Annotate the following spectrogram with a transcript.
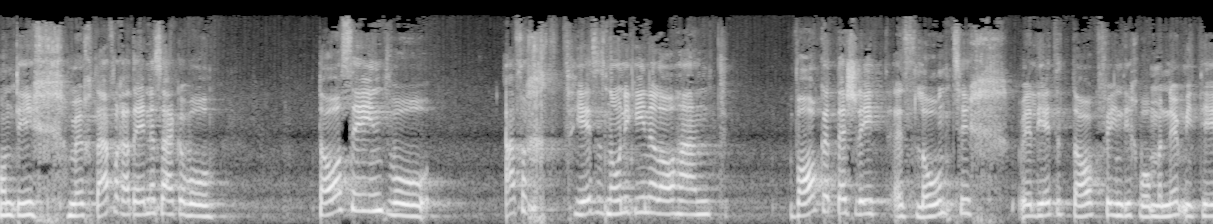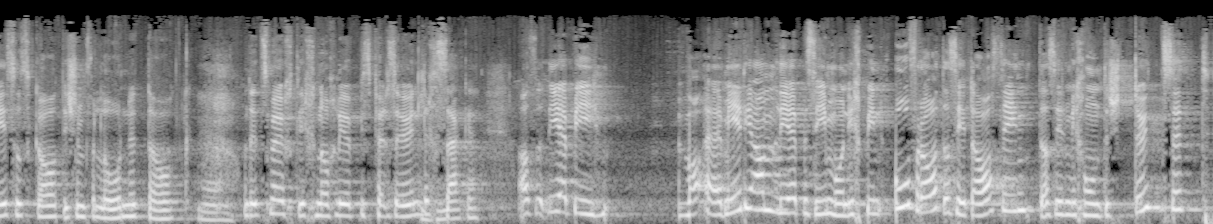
Und ich möchte einfach auch denen sagen, die da sind, die einfach Jesus noch nicht reingelassen haben, wagen den Schritt, es lohnt sich, weil jeden Tag, finde ich, wo man nicht mit Jesus geht, ist ein verlorener Tag. Ja. Und jetzt möchte ich noch etwas Persönliches mhm. sagen. Also, liebe äh, Miriam, liebe Simon, ich bin auch froh, dass ihr da seid, dass ihr mich unterstützt,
